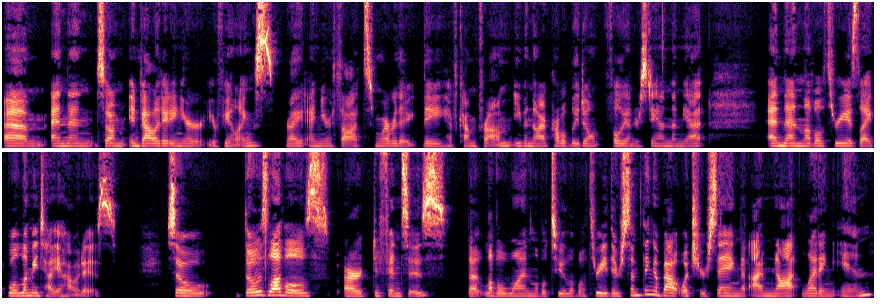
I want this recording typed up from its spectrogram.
Um, and then so I'm invalidating your your feelings, right, and your thoughts and wherever they, they have come from, even though I probably don't fully understand them yet. And then level three is like, well, let me tell you how it is. So those levels are defenses that level one, level two, level three. There's something about what you're saying that I'm not letting in.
